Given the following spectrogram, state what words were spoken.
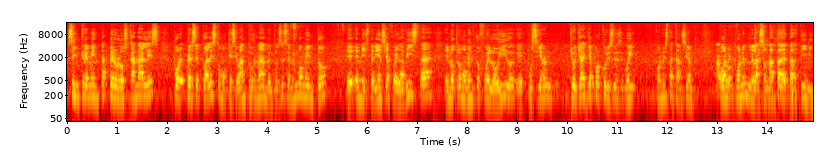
se incrementa, pero los canales por- perceptuales como que se van turnando. Entonces, en un momento, eh, en mi experiencia fue la vista, en otro momento fue el oído. eh, pusieron, yo ya, ya por curiosidad, güey, pon esta canción. Ah, Pon, ponenle la sonata de Tartini,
